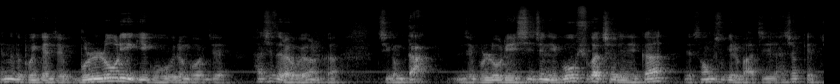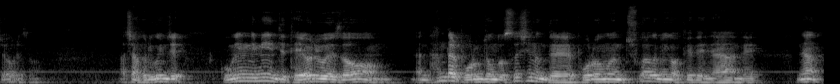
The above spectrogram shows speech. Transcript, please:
했는데 보니까 이제 물놀이 기구 이런 거 이제 하시더라고요. 그러니까 지금 딱 이제 물놀이 시즌이고 휴가철이니까 이제 성수기를 맞이하셨겠죠. 그래서 아참 그리고 이제 고객님이 이제 대여료에서 한 한 달 보름 정도 쓰시는데 보름은 추가 금액이 어떻게 되냐? 근데 그냥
